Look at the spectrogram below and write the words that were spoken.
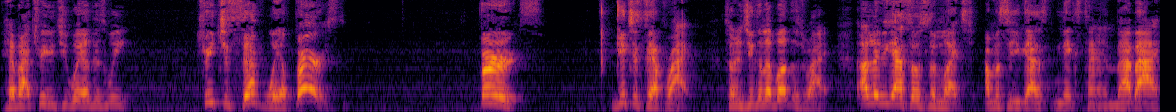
have I treated you well this week? treat yourself well first. First, get yourself right so that you can love others right. I love you guys so, so much. I'm going to see you guys next time. Bye-bye.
